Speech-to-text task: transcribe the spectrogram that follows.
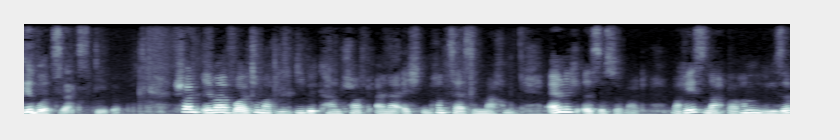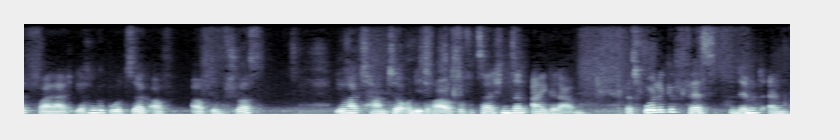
Geburtstagsdiebe. Schon immer wollte Marie die Bekanntschaft einer echten Prinzessin machen. Endlich ist es soweit. Maries Nachbarin Lise feiert ihren Geburtstag auf, auf dem Schloss ihrer Tante und die drei Ausrufezeichen sind eingeladen. Das fröhliche Fest nimmt ein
